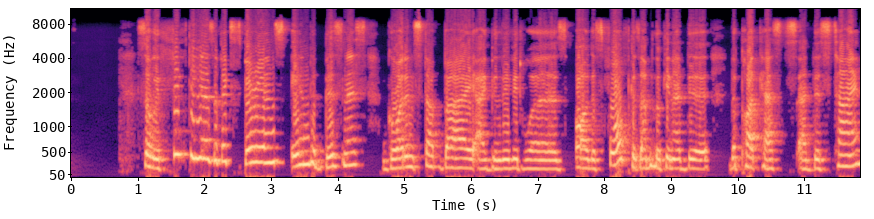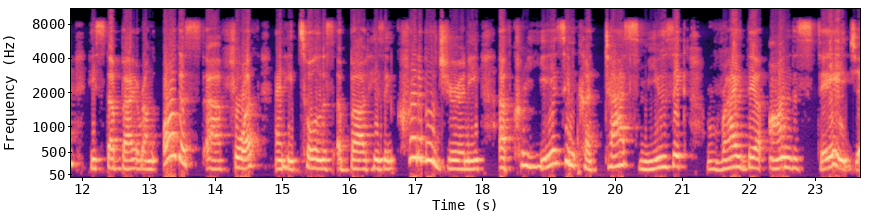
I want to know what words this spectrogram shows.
So with 50 years of experience in the business, Gordon stopped by, I believe it was August 4th, because I'm looking at the, the podcasts at this time. He stopped by around August uh, 4th and he told us about his incredible journey of creating Kadas music right there on the stage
